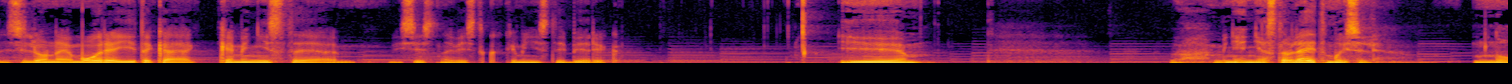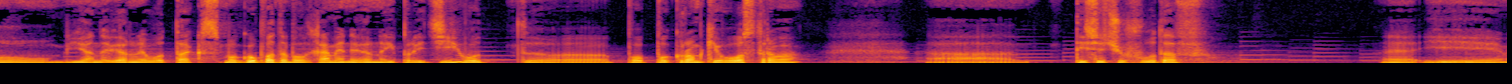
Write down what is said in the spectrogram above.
зеленое море и такая каменистая, естественно, весь такой каменистый берег. И меня не оставляет мысль, ну, я, наверное, вот так смогу под облаками, наверное, и пройти вот э, по, по кромке острова э, тысячу футов э, и,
